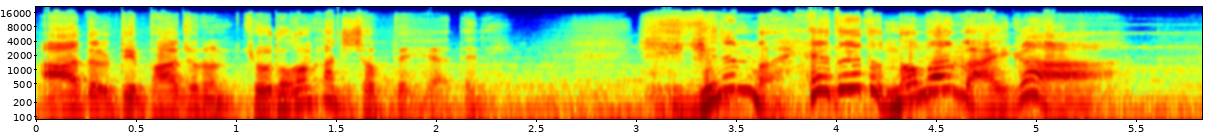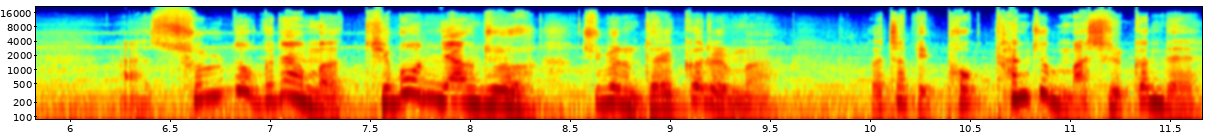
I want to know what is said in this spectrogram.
아들 뒤 봐주는 교도관까지 접대해야 되니 이게는 뭐 해도 해도 너무한 거 아이가 아, 술도 그냥 뭐 기본 양주 주면 될 거를 뭐 어차피 폭탄주 마실 건데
